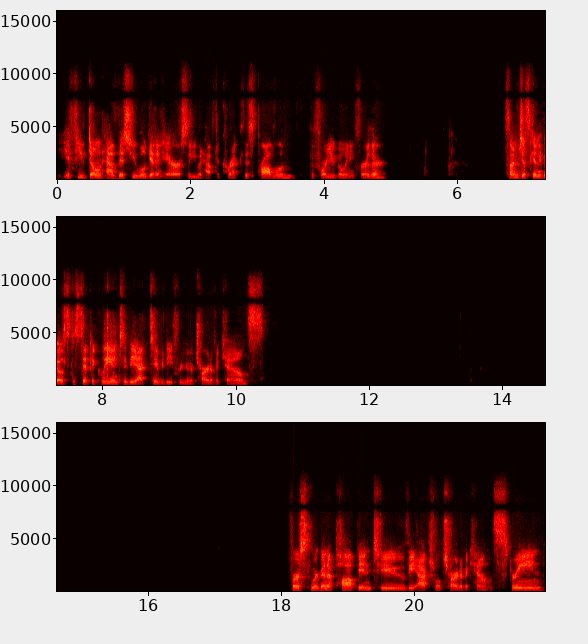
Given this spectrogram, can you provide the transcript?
if you don't have this, you will get an error. So you would have to correct this problem before you go any further. So I'm just going to go specifically into the activity for your chart of accounts. First, we're going to pop into the actual chart of accounts screen.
